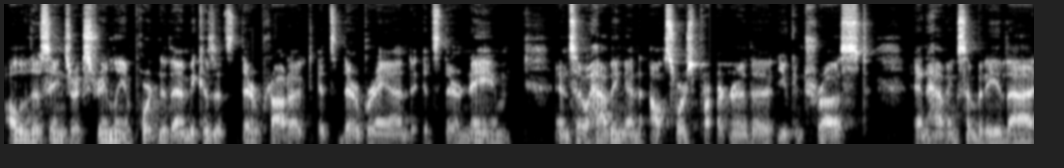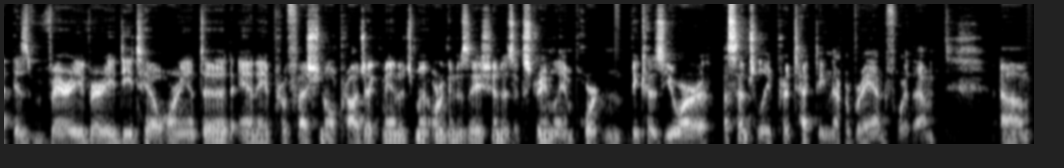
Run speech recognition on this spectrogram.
All of those things are extremely important to them because it's their product it's their brand it's their name. And so having an outsourced partner that you can trust and having somebody that is very very detail oriented and a professional project management organization is extremely important because you are essentially protecting their brand for them. Um,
